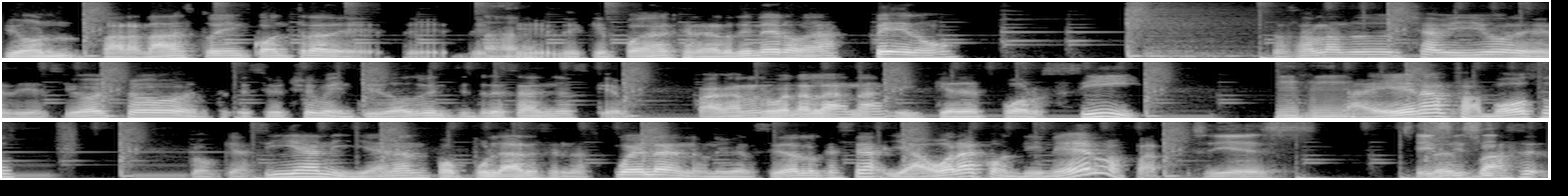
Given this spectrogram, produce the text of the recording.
yo para nada estoy en contra de, de, que, puedan generar dinero, ¿verdad? Pero estás hablando de un chavillo de 18, entre 18 y 22, 23 años que pagan buena lana y que de por sí ya eran famosos lo que hacían y ya eran populares en la escuela, en la universidad, lo que sea, y ahora con dinero aparte. Sí es. Sí, sí, va, a ser,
